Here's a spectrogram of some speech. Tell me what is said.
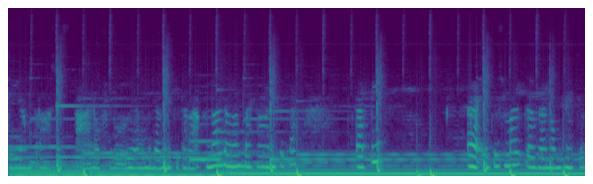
dari yang proses taruh dulu yang benar-benar kita gak kenal dengan pasangan kita, tapi uh, itu semua tergantung prinsip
